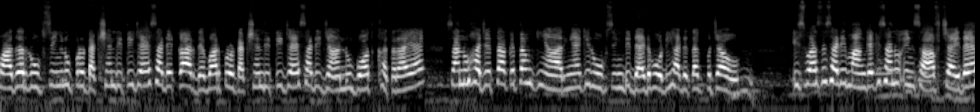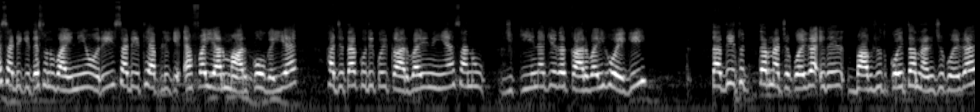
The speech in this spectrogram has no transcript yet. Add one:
ਫਾਦਰ ਰੂਪ ਸਿੰਘ ਨੂੰ ਪ੍ਰੋਟੈਕਸ਼ਨ ਦਿੱਤੀ ਜਾਏ, ਸਾਡੇ ਘਰ ਦੇ ਬਾਹਰ ਪ੍ਰੋਟੈਕਸ਼ਨ ਦਿੱਤੀ ਜਾਏ, ਸਾਡੀ ਜਾਨ ਨੂੰ ਬਹੁਤ ਖਤਰਾ ਹੈ। ਸਾਨੂੰ ਹਜੇ ਤੱਕ ਧਮਕੀਆਂ ਆ ਰਹੀਆਂ ਕਿ ਰੂਪ ਸਿੰਘ ਦੀ ਡੈੱਡ ਬੋਡੀ ਸਾਡੇ ਤੱਕ ਪਹੁੰਚਾਓ। ਇਸ ਵਾਸਤੇ ਸਾਡੀ ਮੰਗ ਹੈ ਕਿ ਸਾਨੂੰ ਇਨਸਾਫ ਚਾਹੀਦਾ ਹੈ, ਸਾਡੀ ਕਿਤੇ ਸੁਣਵਾਈ ਨਹੀਂ ਹੋ ਰਹੀ, ਸਾਡੀ ਇੱਥੇ ਐਪਲੀਕੇ ਐਫ ਆਈ ਆਰ ਮਾਰਕ ਹੋ ਗਈ ਹੈ। ਹਜੇ ਤੱਕ ਉਹਦੀ ਕੋਈ ਕਾਰਵਾਈ ਨਹੀਂ ਹੈ। ਸਾਨੂੰ ਯਕੀਨ ਹੈ ਕਿ ਅਗਰ ਕਾਰਵਾਈ ਹੋਏਗੀ, ਤਦ ਹੀ ਇੱਥੇ ਧਰਨਾ ਚੁਕੋਏਗਾ। ਇਹਦੇ ਬਾਵਜੂਦ ਕੋਈ ਧਰਨਾ ਨਹੀਂ ਚੁਕੋਏਗਾ।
